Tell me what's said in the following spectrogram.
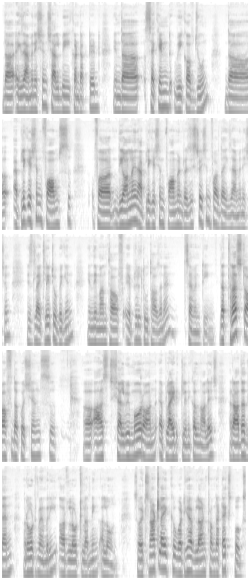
The examination shall be conducted in the second week of June the application forms for the online application form and registration for the examination is likely to begin in the month of April 2017. The thrust of the questions uh, asked shall be more on applied clinical knowledge rather than rote memory or rote learning alone. So, it is not like what you have learned from the textbooks,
